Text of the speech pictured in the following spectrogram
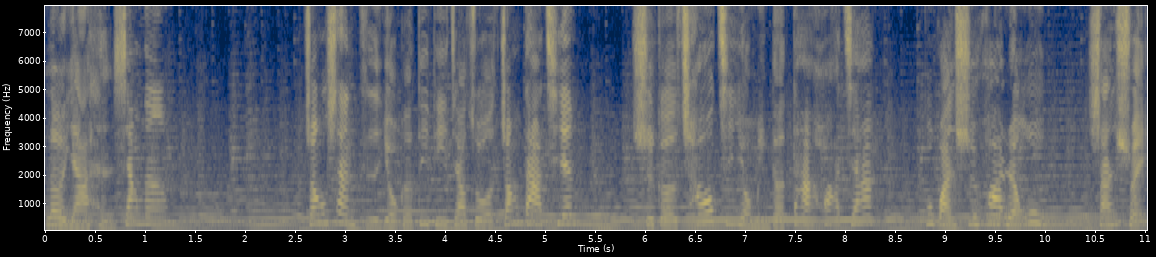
乐牙很像呢？张扇子有个弟弟叫做张大千，是个超级有名的大画家，不管是画人物、山水、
